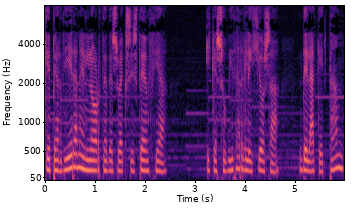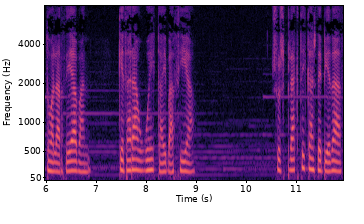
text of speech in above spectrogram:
que perdieran el norte de su existencia y que su vida religiosa, de la que tanto alardeaban, quedara hueca y vacía. Sus prácticas de piedad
